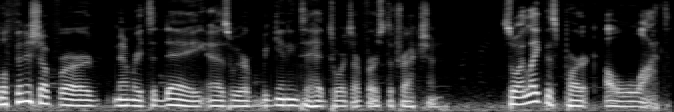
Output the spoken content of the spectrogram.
We'll finish up for our memory today as we are beginning to head towards our first attraction. So I like this park a lot.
